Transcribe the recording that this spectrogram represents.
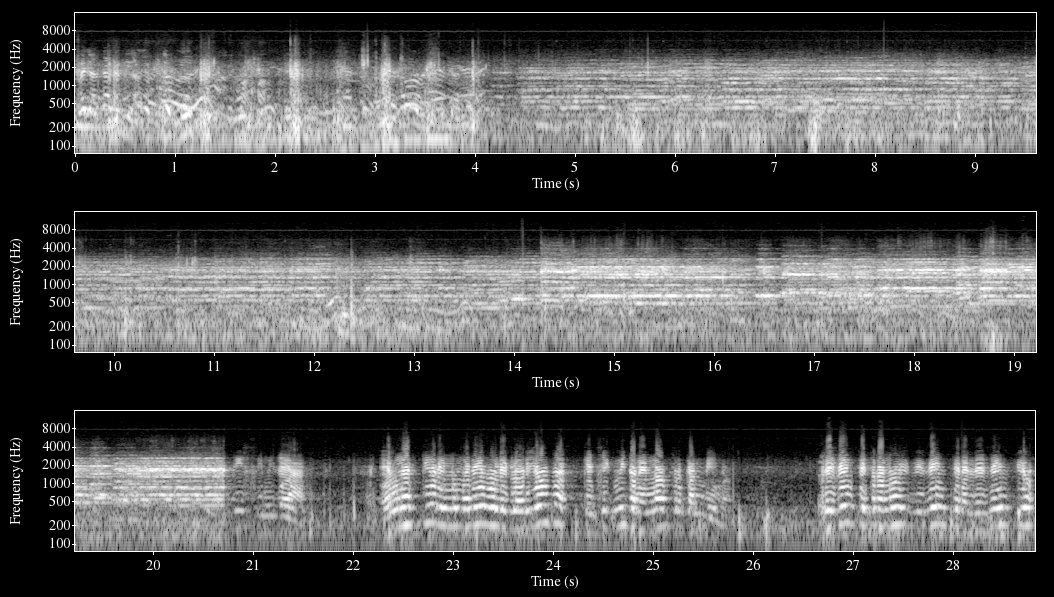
Meglio andare di là. È una schiera innumerevole e gloriosa che ci guida nel nostro cammino, presente tra noi vivente nell'esempio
